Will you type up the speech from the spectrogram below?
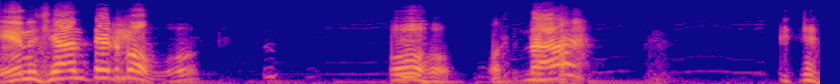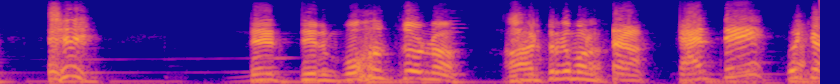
నేను శాంతి బాబు? ఓహో వస్తుందా నేను దీని మోహన్ చూడను. శాంతి కొంచెం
